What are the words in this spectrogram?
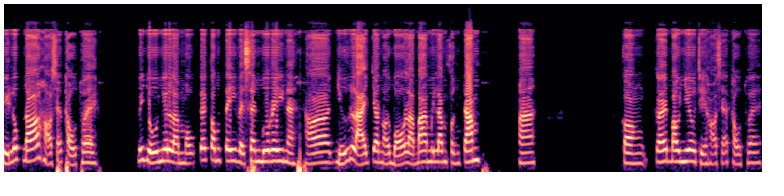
thì lúc đó họ sẽ thầu thuê ví dụ như là một cái công ty về Senbury nè họ giữ lại cho nội bộ là 35% à, còn cái bao nhiêu thì họ sẽ thầu thuê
